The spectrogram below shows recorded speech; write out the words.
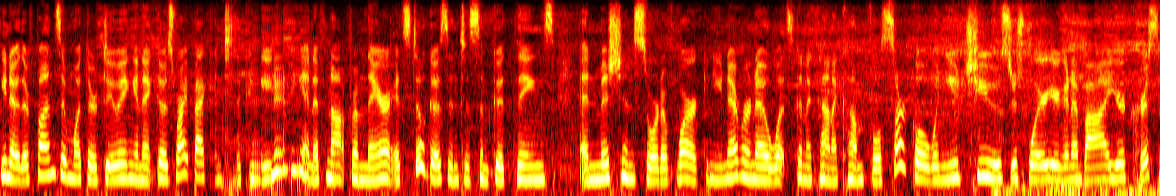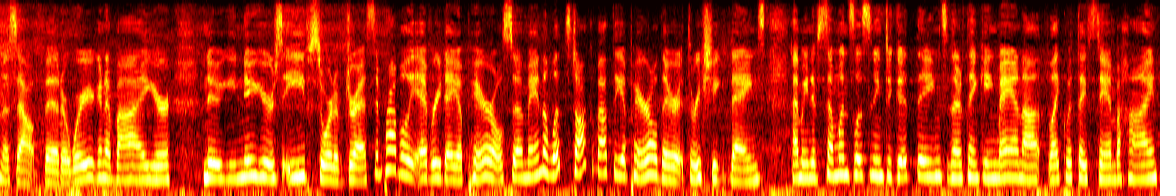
you know, their funds and what they're doing, and it goes right back into the community. And if not from there, it still goes into some good things and mission sort of work. And you never know what's going to kind of come full circle when you choose just where you're going to buy your Christmas outfit or where you're going to buy your New New Year's Eve sort of dress, and probably everyday apparel. So, Amanda, let's talk about the apparel there at Three Chic Dames. I mean, if someone's listening to good things and they're thinking, man, I like what they stand behind,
